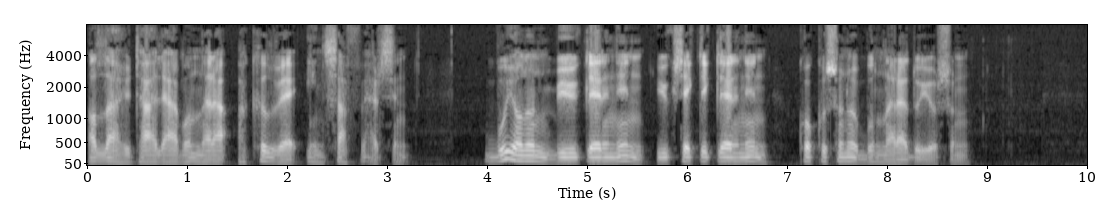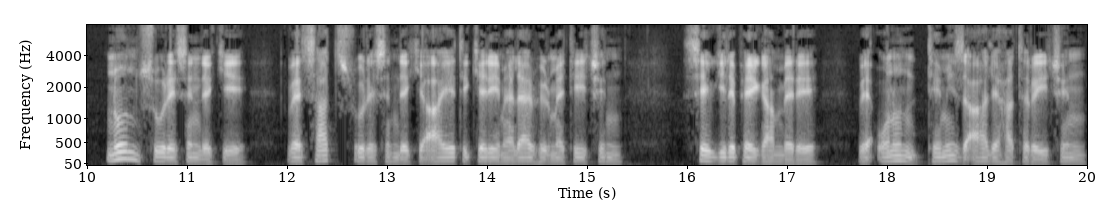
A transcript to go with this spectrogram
Allahü Teala bunlara akıl ve insaf versin. Bu yolun büyüklerinin, yüksekliklerinin kokusunu bunlara duyursun. Nun suresindeki ve Sat suresindeki ayet-i kerimeler hürmeti için sevgili peygamberi ve onun temiz âli hatırı için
